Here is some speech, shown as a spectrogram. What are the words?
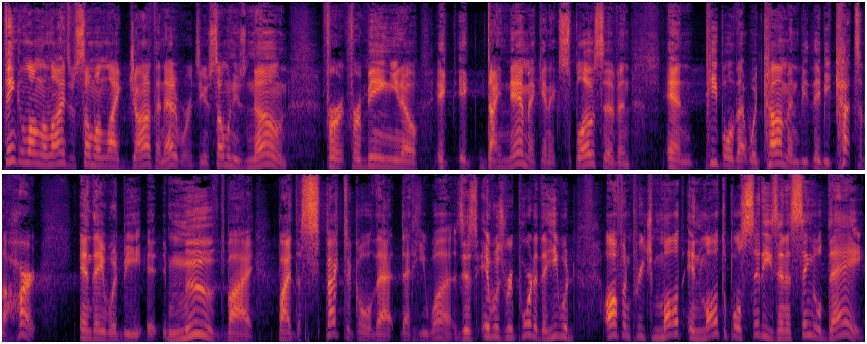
Think along the lines of someone like Jonathan Edwards, you know, someone who's known for, for being, you know, dynamic and explosive and, and people that would come and be, they'd be cut to the heart and they would be eh, moved by, by the spectacle that, that he was. It, was reported that he would often preach in multiple cities in a single day,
